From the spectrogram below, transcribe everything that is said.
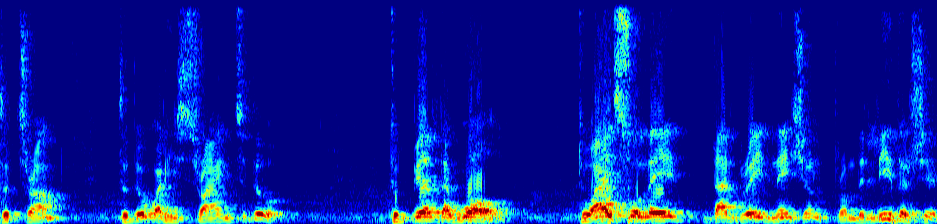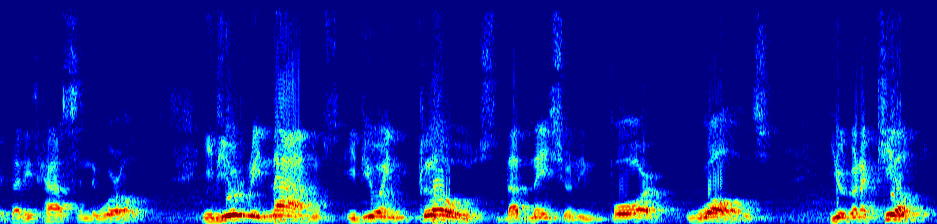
to Trump to do what he's trying to do to build a wall, to isolate that great nation from the leadership that it has in the world. If you renounce, if you enclose that nation in four walls, you're going to kill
